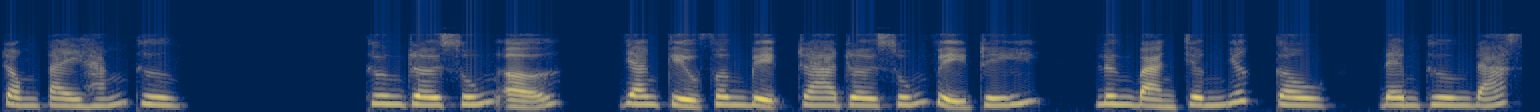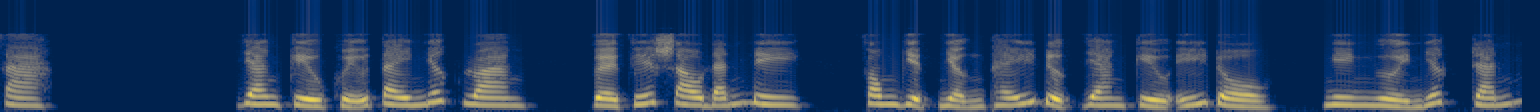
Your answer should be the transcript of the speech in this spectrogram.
trong tay hắn thương. Thương rơi xuống ở, Giang Kiều phân biệt ra rơi xuống vị trí, lưng bàn chân nhất câu, đem thương đá xa. Giang Kiều khuỷu tay nhất loan, về phía sau đánh đi, phong dịch nhận thấy được Giang Kiều ý đồ, nghiêng người nhất tránh,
